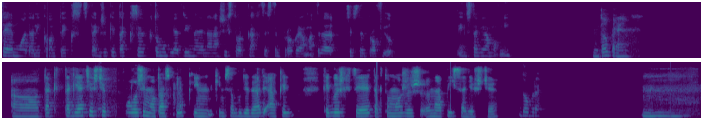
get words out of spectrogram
tému a daný kontext. Takže keď tak sa k tomu vyjadríme na našich storkách cez ten program a teda cez ten profil Instagramový. Dobre. Uh, tak, tak ja ti ešte položím otázku, kým, kým sa bude dať a keď, keď budeš chcieť, tak to môžeš napísať ešte. Dobre. Mm.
